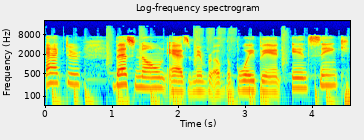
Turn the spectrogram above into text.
actor, best known as a member of the boy band NSYNC.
